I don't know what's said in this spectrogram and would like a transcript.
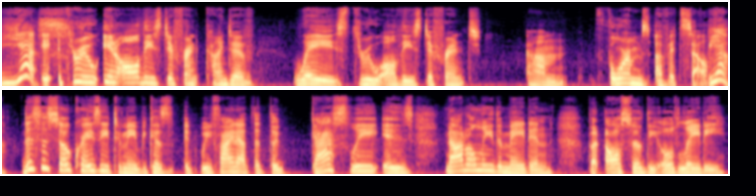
Yes. it, through in all these different kind of ways through all these different um, forms of itself Yeah, this is so crazy to me because it, we find out that the gastly is not only the maiden, but also the old lady.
